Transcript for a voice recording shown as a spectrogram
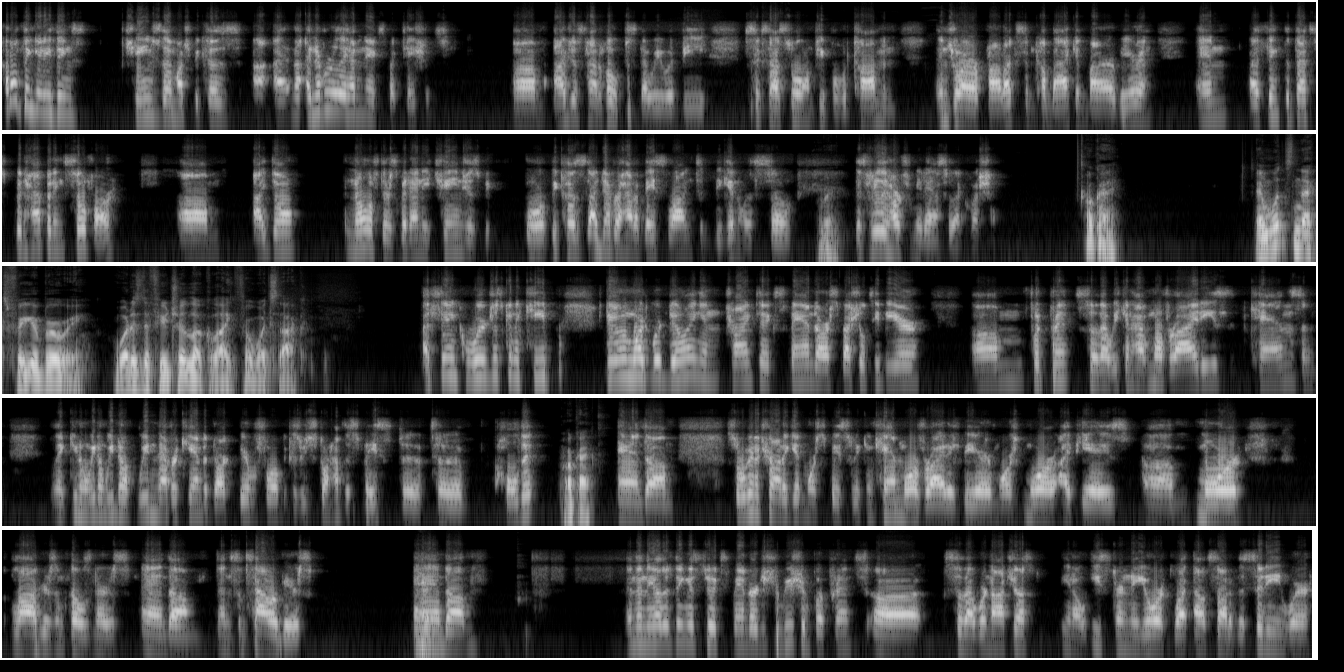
I don't think anything's changed that much because I, I, I never really had any expectations. Um, I just had hopes that we would be successful and people would come and enjoy our products and come back and buy our beer, and and I think that that's been happening so far. Um, I don't know if there's been any changes, be- or because I never had a baseline to begin with, so Right. it's really hard for me to answer that question. Okay. And what's next for your brewery? What does the future look like for Woodstock? I think we're just going to keep doing what we're doing and trying to expand our specialty beer um, footprint so that we can have more varieties, cans, and like you know we don't we don't we never canned a dark beer before because we just don't have the space to to hold it. Okay. And um, so we're going to try to get more space so we can can more variety of beer, more more IPAs, um, more lagers and pilsners, and um, and some sour beers. And um, and then the other thing is to expand our distribution footprint uh, so that we're not just you know Eastern New York, what outside of the city, where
